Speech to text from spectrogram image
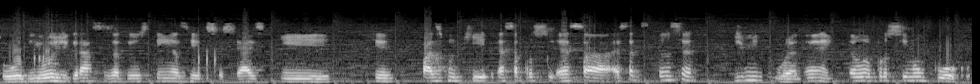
todo e hoje, graças a Deus, tem as redes sociais que, que faz com que essa, essa, essa distância diminua, né? Então aproxima um pouco.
